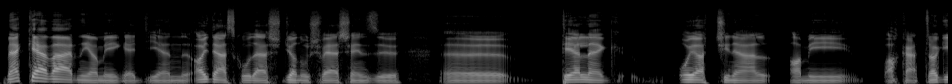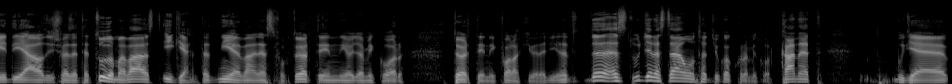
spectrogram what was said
meg kell várnia még egy ilyen agydászkódás gyanús versenyző ö, tényleg olyat csinál, ami akár tragédiához is vezethet. Tudom a választ? Igen. Tehát nyilván ez fog történni, hogy amikor történik valakivel egy... De ezt ugyanezt elmondhatjuk akkor, amikor Kanet ugye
